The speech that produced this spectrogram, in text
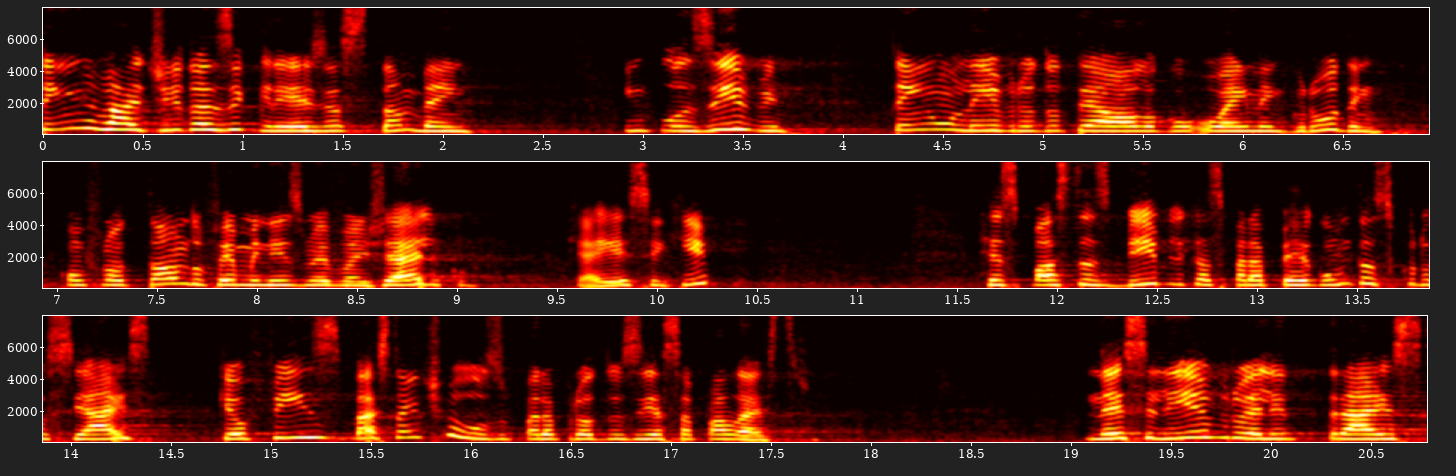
tem invadido as igrejas também. Inclusive, tem um livro do teólogo Wayne Gruden, confrontando o feminismo evangélico, que é esse aqui, respostas bíblicas para perguntas cruciais que eu fiz bastante uso para produzir essa palestra. Nesse livro, ele traz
